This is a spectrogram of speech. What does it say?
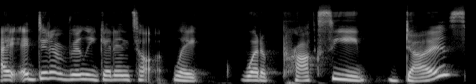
I, I didn't really get into like what a proxy does,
